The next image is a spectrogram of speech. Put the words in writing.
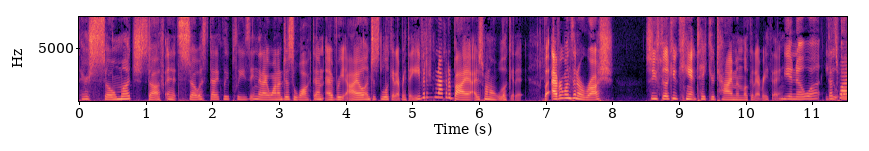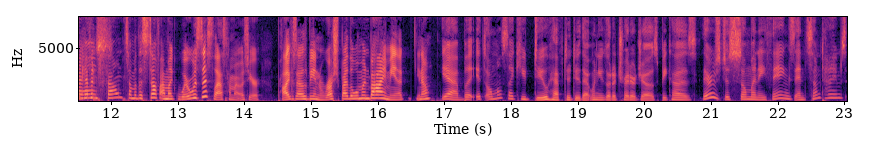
there's so much stuff and it's so aesthetically pleasing that I want to just walk down every aisle and just look at everything. Even if I'm not gonna buy it, I just want to look at it. But everyone's in a rush, so you feel like you can't take your time and look at everything. You know what? That's You why I haven't found some of the stuff. I'm like, where was this last time I was here? Probably because I was being rushed by the woman behind me. Like, you know? Yeah, but it's almost like you do have to do that when you go to Trader Joe's because there's just so many things. And sometimes,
